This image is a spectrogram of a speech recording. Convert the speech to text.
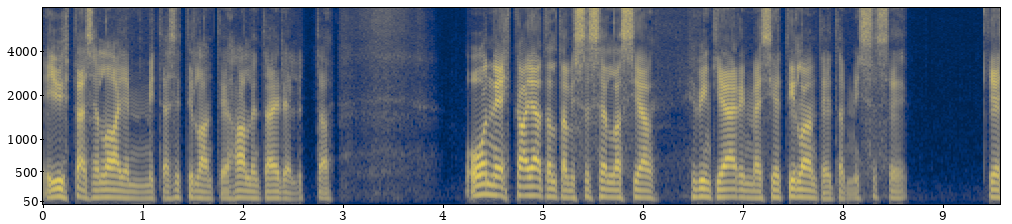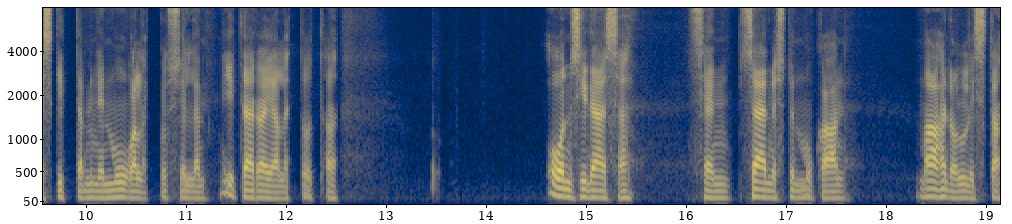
ei yhtään sen laajemmin, mitä se tilanteen hallinta edellyttää. On ehkä ajateltavissa sellaisia hyvinkin äärimmäisiä tilanteita, missä se keskittäminen muualle kuin sille itärajalle tota, on sinänsä sen säännöstön mukaan mahdollista.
